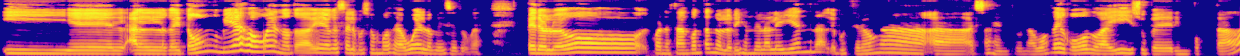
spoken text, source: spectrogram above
Y el, al gaitón viejo, bueno, todavía yo que sé, le puse un voz de abuelo, que dice tú. Pues. Pero luego, cuando estaban contando el origen de la leyenda, le pusieron a, a esa gente una voz de godo ahí, súper impostada.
